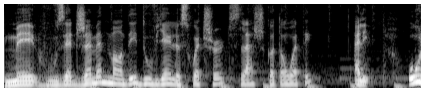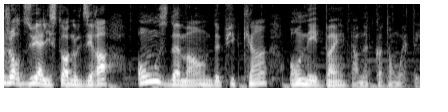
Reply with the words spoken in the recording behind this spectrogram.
mais vous vous êtes jamais demandé d'où vient le sweatshirt slash coton ouaté? Allez, aujourd'hui à l'Histoire nous le dira, on se demande depuis quand on est bien dans notre coton ouaté.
